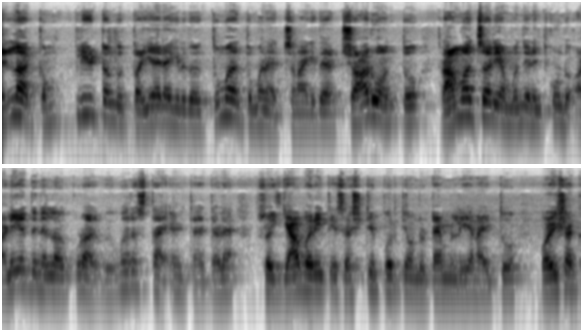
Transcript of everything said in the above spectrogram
ಎಲ್ಲ ಕಂಪ್ಲೀಟ್ ಒಂದು ತಯಾರಿಯಾಗಿರೋದು ತುಂಬಾ ತುಂಬಾ ಚೆನ್ನಾಗಿದೆ. ಚಾರು ಅಂತೂ ರಾಮಾಚಾರ್ಯ ಮುಂದೆ ನಿಂತ್ಕೊಂಡು ಹಳೆಯದನ್ನೆಲ್ಲ ಕೂಡ ವಿವರಿಸ್ತಾ ಹೇಳ್ತಾ ಇದ್ದಾಳೆ. ಸೊ ಯಾವ ರೀತಿ ಷಷ್ಠಿ ಪೂರ್ತಿ ಒಂದು ಟೈಮಲ್ಲಿ ಏನಾಯಿತು? ವೈಶಾಖ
